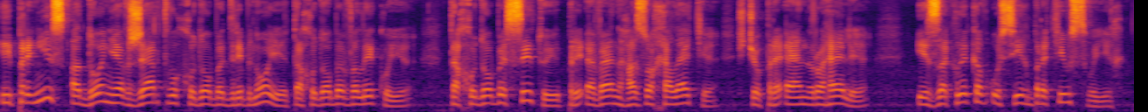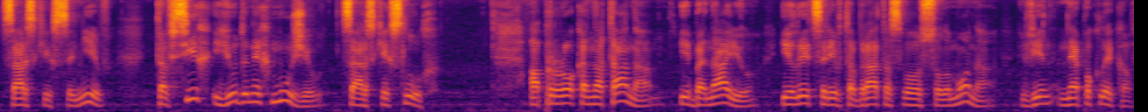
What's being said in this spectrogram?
І приніс Адонія в жертву худоби дрібної та худоби великої, та худоби ситої при Евен Газохалеті, що при Ен Рогелі, і закликав усіх братів своїх, царських синів, та всіх юдиних мужів, царських слуг. А пророка Натана, і Бенаю, і лицарів та брата свого Соломона він не покликав.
